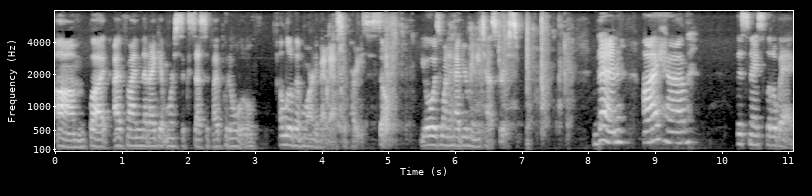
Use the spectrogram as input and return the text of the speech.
um, but I find that I get more success if I put a little, a little bit more into my basket parties. So you always want to have your mini testers. Then I have this nice little bag.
